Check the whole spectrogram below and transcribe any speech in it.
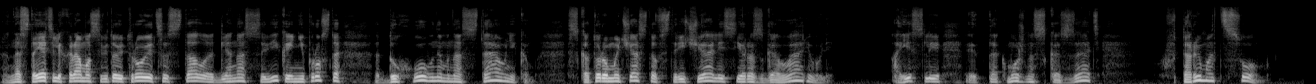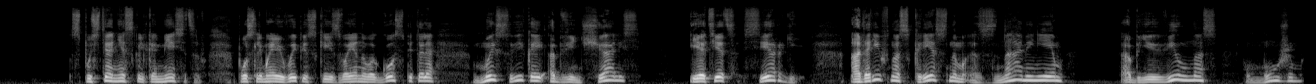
Настоятель храма Святой Троицы стал для нас с Викой не просто духовным наставником, с которым мы часто встречались и разговаривали, а если так можно сказать, вторым отцом. Спустя несколько месяцев после моей выписки из военного госпиталя мы с Викой обвенчались, и отец Сергий, одарив нас крестным знамением, объявил нас мужем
